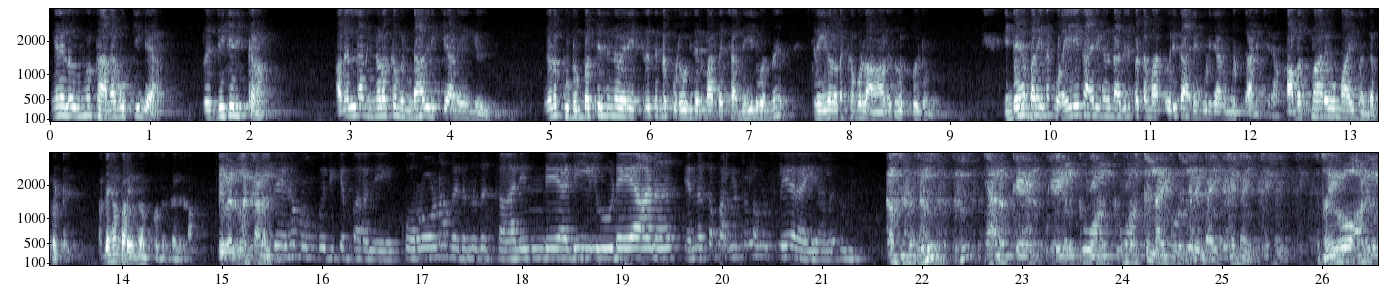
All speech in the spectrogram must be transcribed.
ഇങ്ങനെയുള്ളതൊന്നും തലകുക്കില്ല പ്രതികരിക്കണം. അതെല്ലാം നിങ്ങളൊക്കെ ഉണ്ടാതിരിക്കുകയാണെങ്കിൽ നിങ്ങളുടെ കുടുംബത്തിൽ നിന്ന് വരെ ഇത്തരത്തിന്റെ പുരോഹിതന്മാരുടെ ചതിയിൽ വന്ന് സ്ത്രീകളടക്കമുള്ള ആളുകൾ പെടും. ഇദ്ദേഹം പറയുന്ന കുറേ കാര്യങ്ങളുണ്ട്. അതിൽപ്പെട്ട ഒരു കാര്യം കൂടി ഞാൻ നിങ്ങൾക്ക് കാണിച്ചു തരാം അപസ്മാരവുമായി ബന്ധപ്പെട്ട്. അദ്ദേഹം പറയുന്നത് നമുക്കൊന്ന് കേൾക്കാം അദ്ദേഹം മുമ്പ് ഒരിക്കൽ പറഞ്ഞു കൊറോണ വരുന്നത് കാലിന്റെ അടിയിലൂടെയാണ് എന്നൊക്കെ പറഞ്ഞിട്ടുള്ള മുസ്ലിയാരായി അയാൾ ഞാനൊക്കെ കുട്ടികൾക്ക് ഉറക്ക് ഉറക്കുണ്ടായി കൊടുക്കലുണ്ട് ഐക്കൽ എത്രയോ ആളുകൾ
